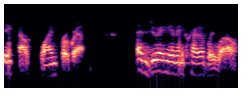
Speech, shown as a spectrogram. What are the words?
steakhouse wine program and doing it incredibly well.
